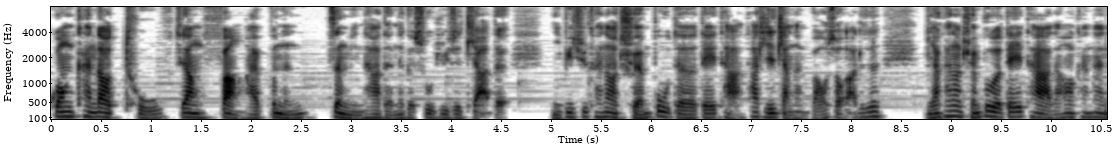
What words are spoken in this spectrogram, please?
光看到图这样放还不能证明他的那个数据是假的，你必须看到全部的 data。他其实讲的很保守啊，就是。你要看到全部的 data，然后看看，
